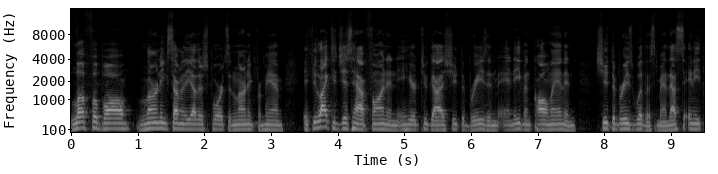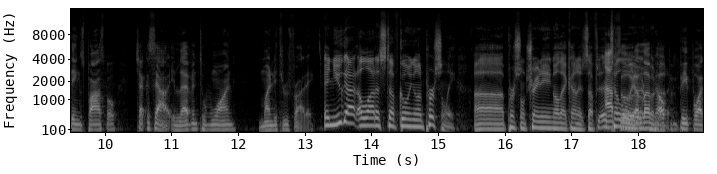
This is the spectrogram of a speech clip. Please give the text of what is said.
love football, learning some of the other sports and learning from him. If you like to just have fun and hear two guys shoot the breeze and, and even call in and shoot the breeze with us, man, that's anything's possible. Check us out, 11 to 1, Monday through Friday. And you got a lot of stuff going on personally, uh, personal training, all that kind of stuff. Absolutely. I love helping people. I,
